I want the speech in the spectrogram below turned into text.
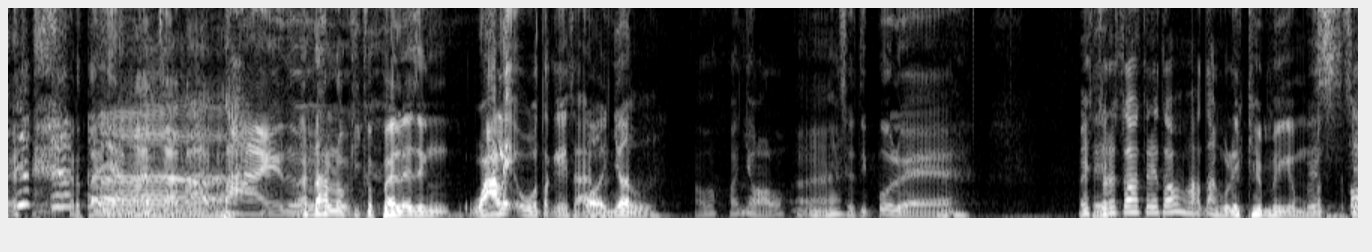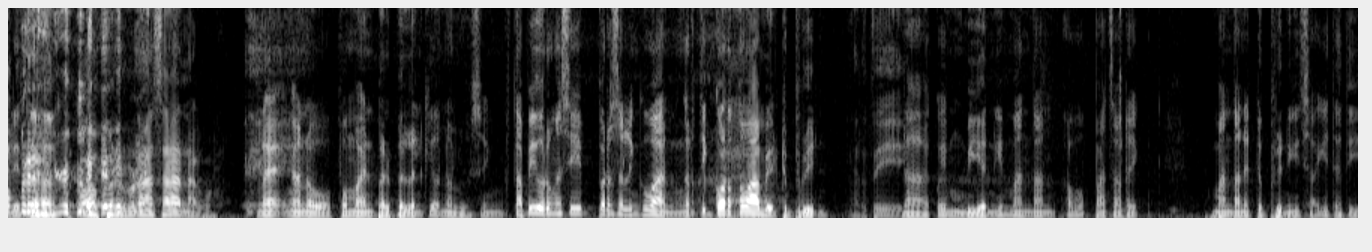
Pertanyaan macam apa itu? Analogi kebalik sing walik uteke sak. Konyol. Apa? Konyol. Heeh. Jadi pol ya. Wis cerita cerita aku tangguli game iki mumet. Wis, Cerita. Oh, penasaran aku. Nek nganu pemain bal-balan ki ono lho sing tapi urung ngasih perselingkuhan, ngerti Courtois ambek De Bruyne. Ngerti. Nah, kowe mbiyen ki mantan apa pacare mantane De Bruyne iki saiki dadi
